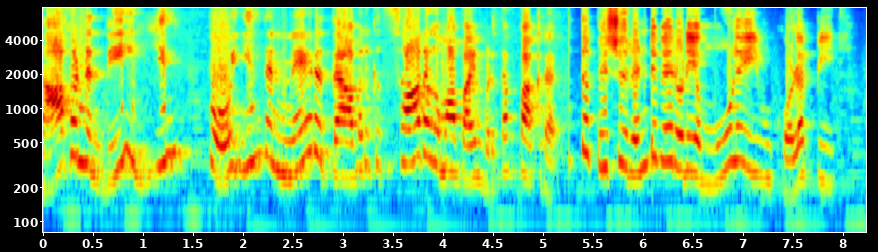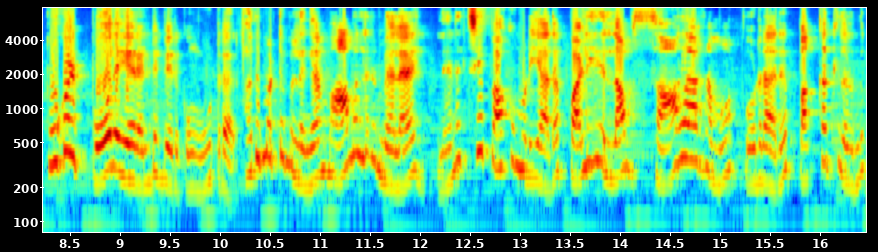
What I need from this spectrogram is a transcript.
நாகநந்தி இப்போ இந்த நேரத்தை அவருக்கு சாதகமா பயன்படுத்த பாக்குறாரு. புத்த பிஷு ரெண்டு பேருடைய மூளையையும் குழப்பி புகழ் போதைய ரெண்டு பேருக்கும் ஊட்டுறாரு. அது மட்டும் இல்லைங்க மாமல்லர் மேல நினைச்சே பார்க்க முடியாத பழியெல்லாம் சாதாரணமா போடுறாரு பக்கத்துல இருந்து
